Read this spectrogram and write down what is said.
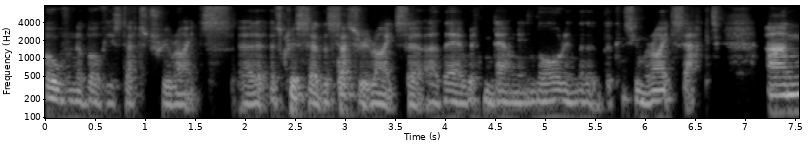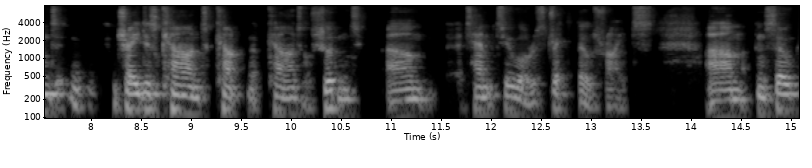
over and above your statutory rights. Uh, as Chris said, the statutory rights are, are, there written down in law in the, the Consumer Rights Act, and traders can't, can't, can't or shouldn't um, attempt to or restrict those rights. Um, and so,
